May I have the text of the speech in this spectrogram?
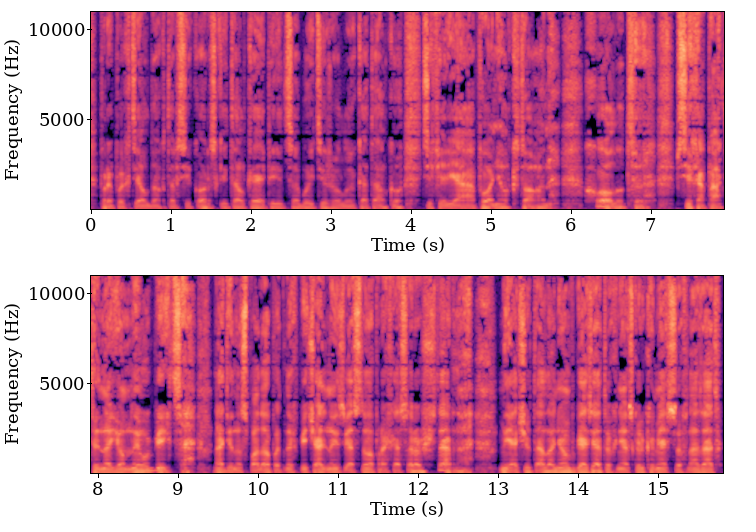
— пропыхтел доктор Сикорский, толкая перед собой тяжелую каталку. «Теперь я понял, кто он. Холод, психопат и наемный убийца. Один из подопытных печально известного профессора Штерна. Я читал о нем в газете газетах несколько месяцев назад,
